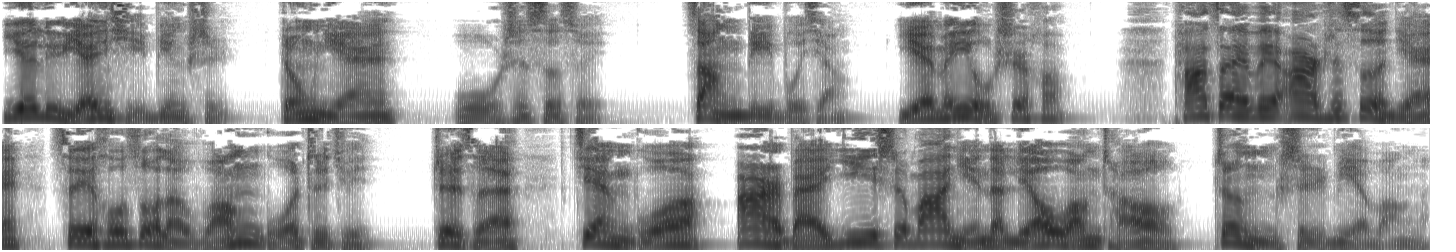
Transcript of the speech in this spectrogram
耶律延禧病逝，终年五十四岁，葬地不详，也没有谥号。他在位二十四年，最后做了亡国之君。至此，建国二百一十八年的辽王朝正式灭亡了。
